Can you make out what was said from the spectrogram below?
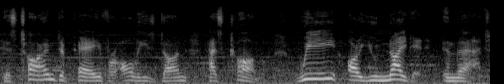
His time to pay for all he's done has come. We are united in that.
